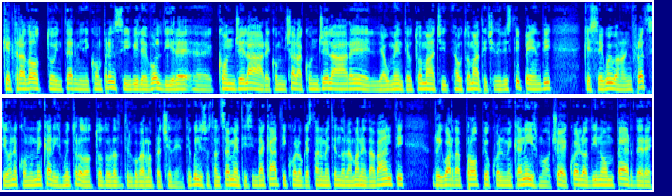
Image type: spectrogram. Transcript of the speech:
che tradotto in termini comprensibili vuol dire eh, congelare, cominciare a congelare gli aumenti automatici, automatici degli stipendi che seguivano l'inflazione con un meccanismo introdotto durante il governo precedente. Quindi sostanzialmente i sindacati quello che stanno mettendo la mano davanti riguarda proprio quel meccanismo, cioè quello di non perdere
